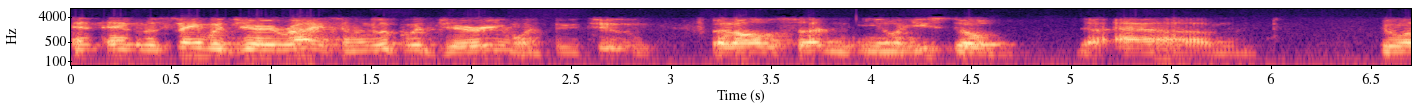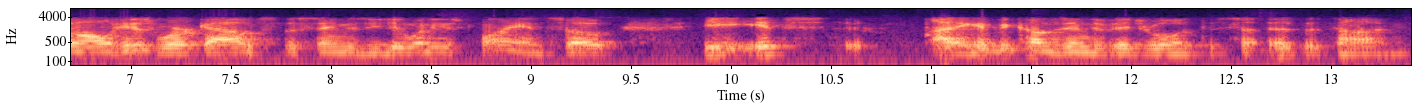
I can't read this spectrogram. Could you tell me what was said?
and and the same with Jerry Rice. I mean, look what Jerry went through too. But all of a sudden, you know, he's still um, doing all his workouts the same as he did when he was playing. So he, it's I think it becomes individual at the at the time.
